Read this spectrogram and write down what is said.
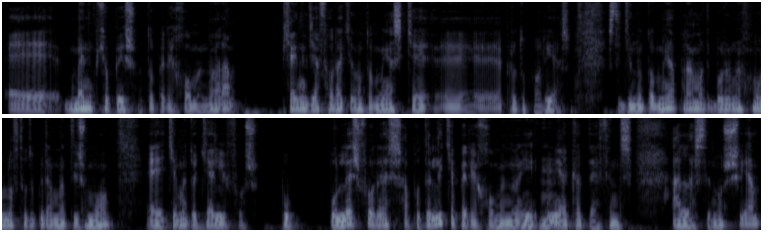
ε, μένει πιο πίσω το περιεχόμενο. Άρα ποια είναι η διαφορά καινοτομίας και ε, πρωτοπορίας. Στην καινοτομία πράγματι μπορούμε να έχουμε όλο αυτό το πειραματισμό ε, και με το κέλυφος, που πολλές φορές αποτελεί και περιεχόμενο ή μία κατεύθυνση. Αλλά στην ουσία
